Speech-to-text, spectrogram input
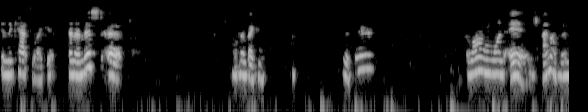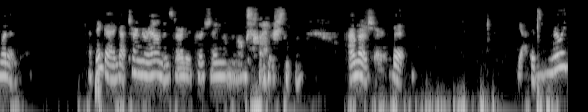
And the cats like it. And I messed up. I don't know if I can put it there. Along one edge. I don't know what it I think I got turned around and started crocheting on the wrong side or something. I'm not sure, but yeah, it's really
